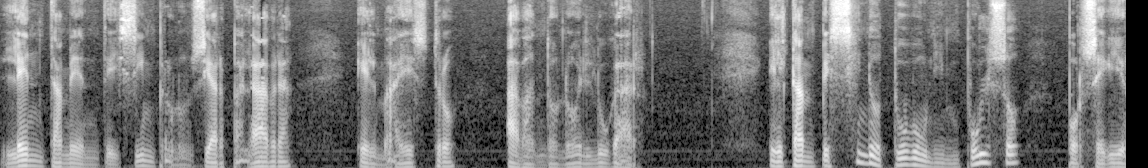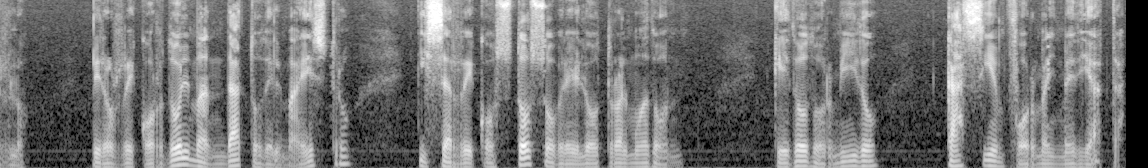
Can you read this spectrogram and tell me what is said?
Lentamente y sin pronunciar palabra, el maestro abandonó el lugar el campesino tuvo un impulso por seguirlo, pero recordó el mandato del maestro y se recostó sobre el otro almohadón. Quedó dormido casi en forma inmediata.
